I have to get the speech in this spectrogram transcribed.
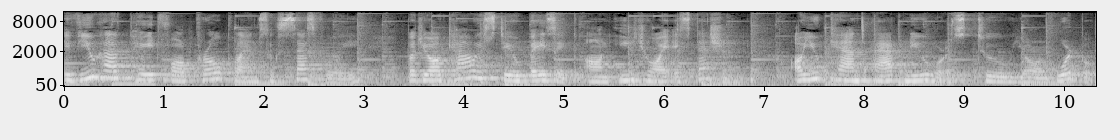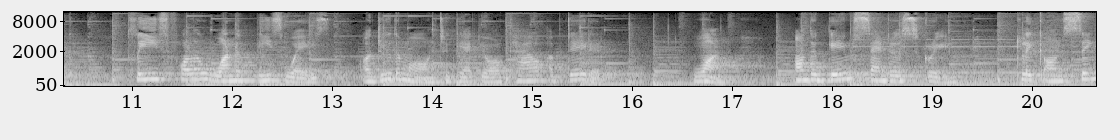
If you have paid for Pro plan successfully, but your account is still basic on eJoy extension, or you can't add new words to your wordbook, please follow one of these ways or do them all to get your account updated. 1. On the Game Center screen, click on Sync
